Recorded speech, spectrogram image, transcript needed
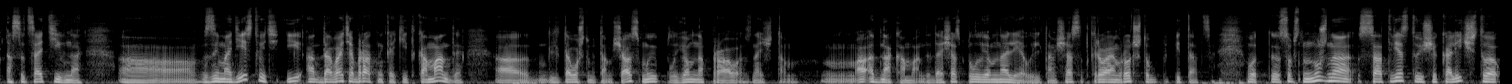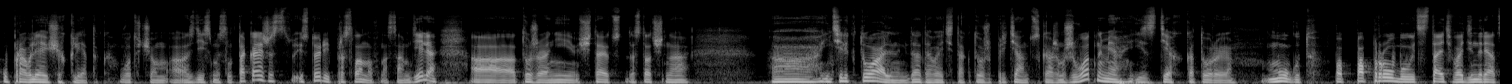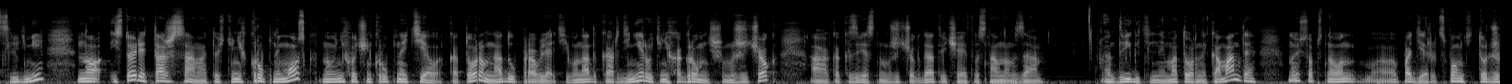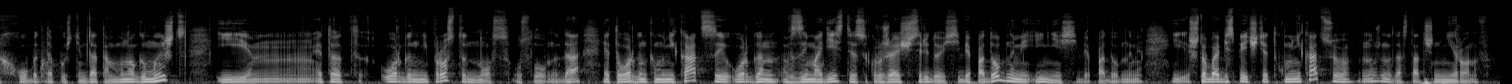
ассоциативно э, взаимодействовать и отдавать обратно какие-то команды э, для того, чтобы там сейчас мы плывем направо, значит там одна команда, да, сейчас плывем налево, или там сейчас открываем рот, чтобы попитаться. Вот, э, собственно, нужно соответствующее количество управляющих клеток. Вот в чем а, здесь смысл. Такая же история про слонов, на самом деле. А, тоже они считаются достаточно а, интеллектуальными, да, давайте так тоже притянут, скажем, животными из тех, которые могут по попробовать стать в один ряд с людьми, но история та же самая. То есть у них крупный мозг, но у них очень крупное тело, которым надо управлять. Его надо координировать. У них огромнейший мозжечок, а, как известно, мозжечок да, отвечает в основном за двигательные моторные команды, ну и, собственно, он э, поддерживает. Вспомните тот же хобот, допустим, да, там много мышц, и этот орган не просто нос, условно, да, это орган коммуникации, орган взаимодействия с окружающей средой, себе подобными и не себе подобными. И чтобы обеспечить эту коммуникацию, нужно достаточно нейронов.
